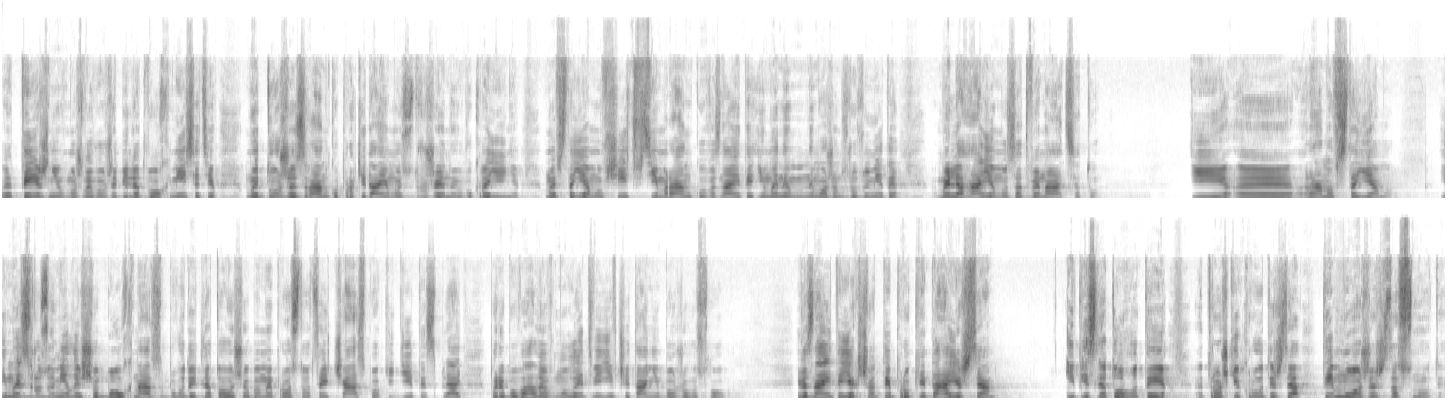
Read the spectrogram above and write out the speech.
е, тижнів, можливо, вже біля двох місяців, ми дуже зранку прокидаємось з дружиною в Україні. Ми встаємо в 6-7 ранку, ви знаєте, і ми не, не можемо зрозуміти, ми лягаємо за 12 і е, рано встаємо. І ми зрозуміли, що Бог нас буде для того, щоб ми просто цей час, поки діти сплять, перебували в молитві і в читанні Божого Слова. І ви знаєте, якщо ти прокидаєшся, і після того ти трошки крутишся, ти можеш заснути.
